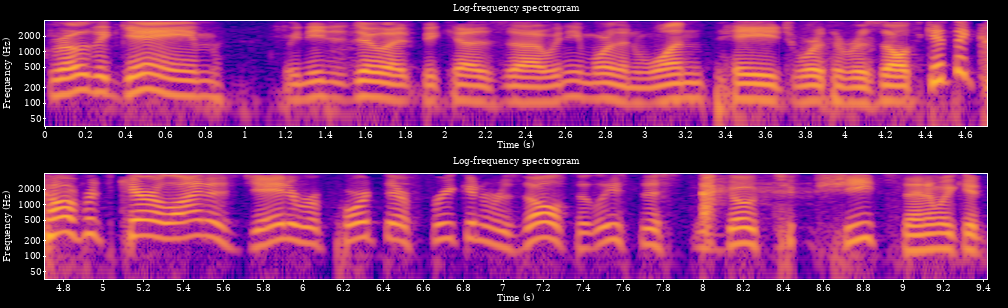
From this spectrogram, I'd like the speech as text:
Grow the game. We need to do it because uh, we need more than one page worth of results. Get the Conference Carolinas, Jay, to report their freaking results. At least this would go two sheets, then we could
